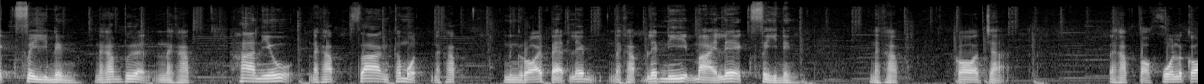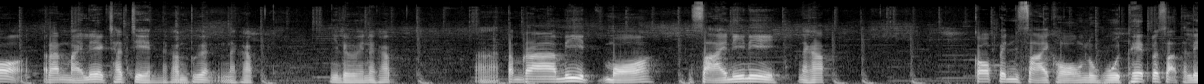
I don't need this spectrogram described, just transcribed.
ข 41 นะครับเพื่อนนะครับ 5 นิ้วนะครับสร้างทั้งหมดนะครับ108 เล่มนะครับเล่มนี้หมายเลข 41 นะครับก็จะนะครับต่อโค้ดแล้วก็รันหมายเลขชัดเจนนะครับเพื่อนนะครับนี่เลยนะครับ ตำรามีดหมอสายนี้นี่นะครับ ก็เป็นสายของหลวงปู่เทศประสาททะเล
